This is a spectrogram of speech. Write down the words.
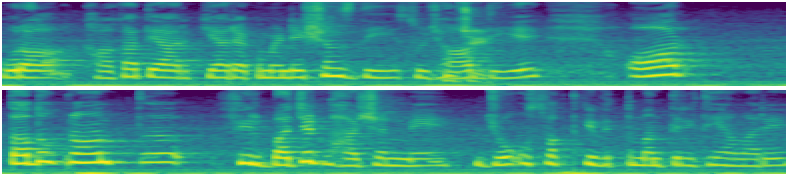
पूरा खाका तैयार किया रिकमेंडेशंस दी सुझाव दिए और तदुपरांत फिर बजट भाषण में जो उस वक्त के वित्त मंत्री थे हमारे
